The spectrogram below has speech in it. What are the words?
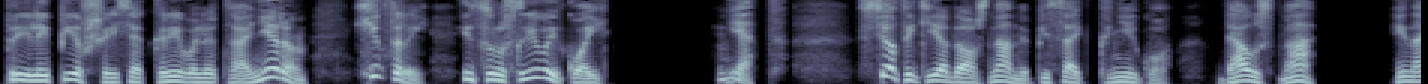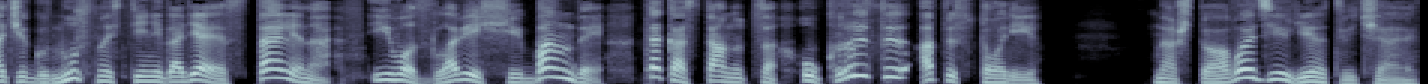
прилепившийся к революционерам хитрый и трусливый кой. Нет, все-таки я должна написать книгу. Должна. Иначе гнусности негодяя Сталина и его зловещей банды так останутся укрыты от истории. На что Авадья ей отвечает.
